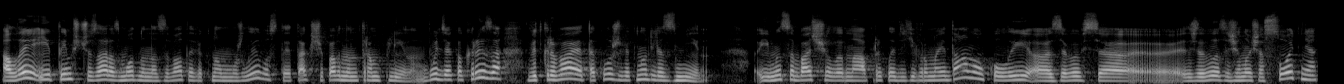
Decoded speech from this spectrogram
але і тим, що зараз модно називати вікном можливостей, так чи певним трампліном. Будь-яка криза відкриває також вікно для змін. І ми це бачили на прикладі Євромайдану, коли е, з'явився е, з'явилася жіноча сотня.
